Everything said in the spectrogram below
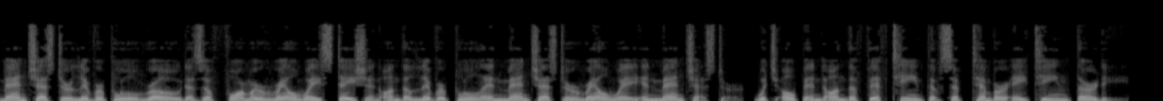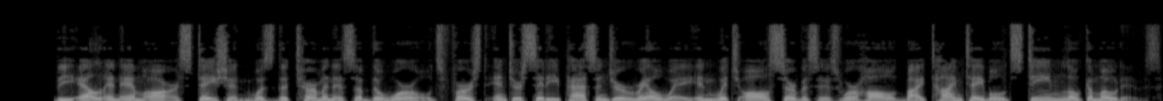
Manchester-Liverpool Road is a former railway station on the Liverpool and Manchester Railway in Manchester, which opened on 15 September 1830. The L&MR station was the terminus of the world's first intercity passenger railway in which all services were hauled by timetabled steam locomotives.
